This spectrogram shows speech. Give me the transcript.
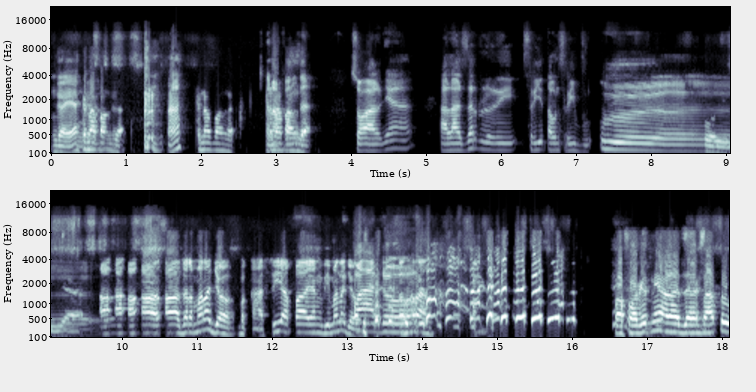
Enggak ya? Kenapa enggak. enggak? Hah? Kenapa enggak? Kenapa, Kenapa enggak? Soalnya Al Azhar dari seri, tahun 1000. Uh. Oh iya. A- a- a- a- Azhar mana Jo? Bekasi apa yang di mana Jo? Waduh. Favoritnya Al Azhar satu.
